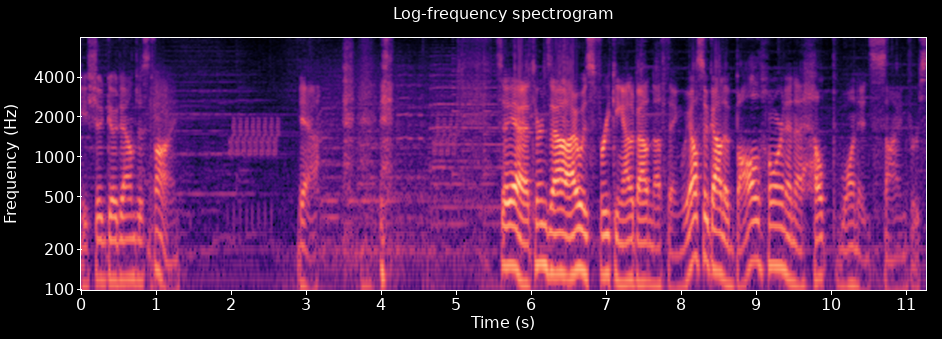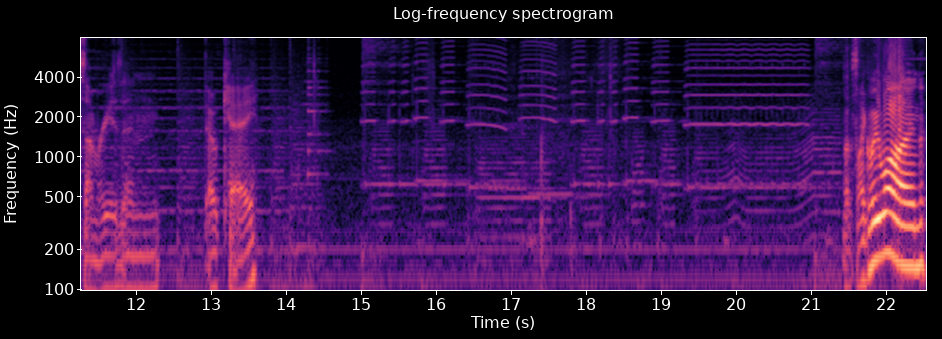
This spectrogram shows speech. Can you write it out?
you should go down just fine. Yeah. so yeah, it turns out I was freaking out about nothing. We also got a Baal horn and a help wanted sign for some reason. Okay. Looks like we won!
